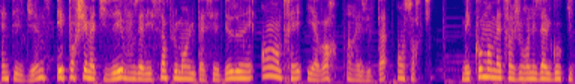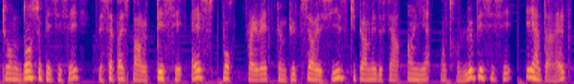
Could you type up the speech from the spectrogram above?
Intelligence, et pour schématiser, vous allez simplement lui passer des données en entrée et avoir un résultat en sortie. Mais comment mettre à jour les algos qui tournent dans ce PCC ben, Ça passe par le PCS pour Private Compute Services qui permet de faire un lien entre le PCC et Internet.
